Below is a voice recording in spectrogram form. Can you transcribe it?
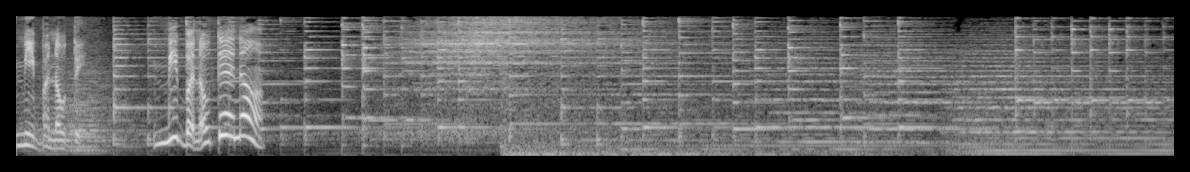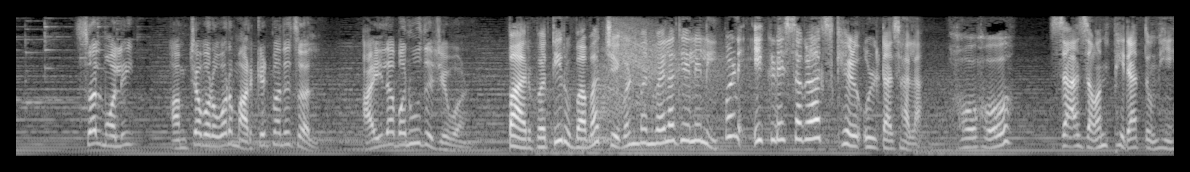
मी बनवते. मी बनवते ना. चल मॉली आमच्या बरोबर मार्केटमध्ये चल. आईला बनवू दे जेवण. पार्वती रुबाबात जेवण बनवायला गेलेली पण इकडे सगळाच खेळ उलटा झाला. हो हो जा जाऊन फिरा तुम्ही.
